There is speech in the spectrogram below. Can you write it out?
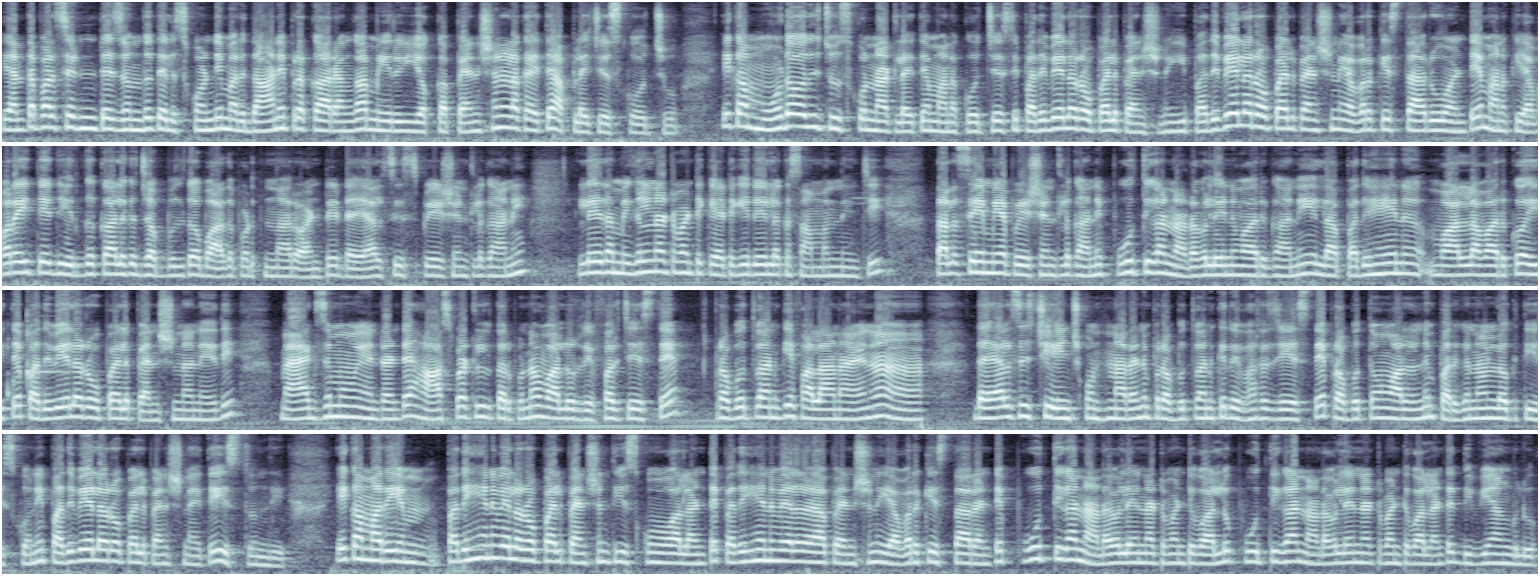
ఎంత పర్సెంటేజ్ ఉందో తెలుసుకోండి. మరి దాని ప్రకారంగా మీరు ఈ యొక్క పెన్షన్లకైతే అప్లై చేసుకోవచ్చు. ఇక మూడవది చూసుకున్నట్లయితే మనకు వచ్చేసి పదివేల రూపాయల పెన్షన్. ఈ పదివేల రూపాయల పెన్షన్ ఎవరికి ఇస్తారు అంటే మనకు ఎవరైతే దీర్ఘకాలిక జబ్బులతో బాధపడుతున్నారో అంటే డయాలసిస్ పేషెంట్లు కానీ లేదా మిగిలినటువంటి కేటగిరీలకు సంబంధించి తలసేమియా పేషెంట్లు కానీ పూర్తిగా నడవలేని వారు కానీ ఇలా పదిహేను వాళ్ళ వరకు అయితే పదివేల రూపాయల పెన్షన్ అనేది మ్యాక్సిమం ఏంటంటే హాస్పిటల్ తరపున వాళ్ళు రిఫర్ చేస్తే ప్రభుత్వానికి ఫలానా ఆయన డయాలసిస్ చేయించుకుంటున్నారని ప్రభుత్వానికి రిఫర్ చేస్తే ప్రభుత్వం వాళ్ళని పరిగణనలోకి తీసుకొని పదివేల రూపాయల పెన్షన్ అయితే ఇస్తుంది. ఇక మరి పదిహేను వేల రూపాయల పెన్షన్ తీసుకోవాలంటే పదిహేను వేల పెన్షన్ ఎవరికి ఇస్తారంటే పూర్తిగా నడవలేనటువంటి వాళ్ళు పూర్తిగా నడవలేనటువంటి వాళ్ళంటే దివ్యాంగులు.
